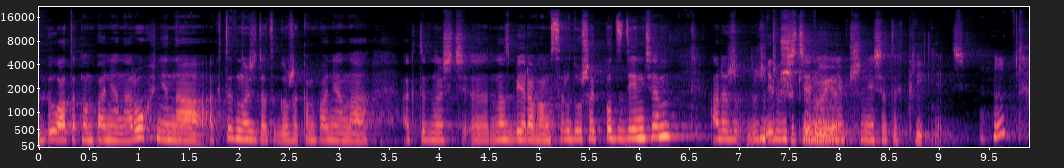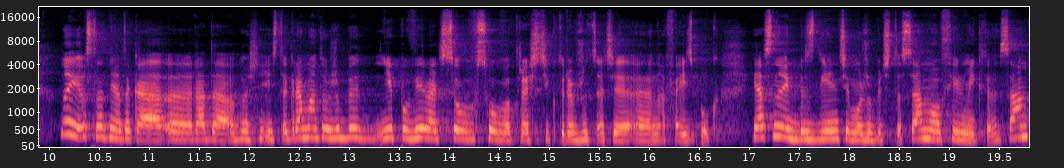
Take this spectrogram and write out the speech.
była to kampania na ruch, nie na aktywność, dlatego że kampania na aktywność e, nazbiera Wam serduszek pod zdjęciem, ale rze- rzeczywiście nie, nie przyniesie tych kliknięć. No i ostatnia taka e, rada odnośnie Instagrama to, żeby nie powielać słowo w słowo treści, które wrzucacie e, na Facebook. Jasne, jakby zdjęcie może być to samo, filmik ten sam,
